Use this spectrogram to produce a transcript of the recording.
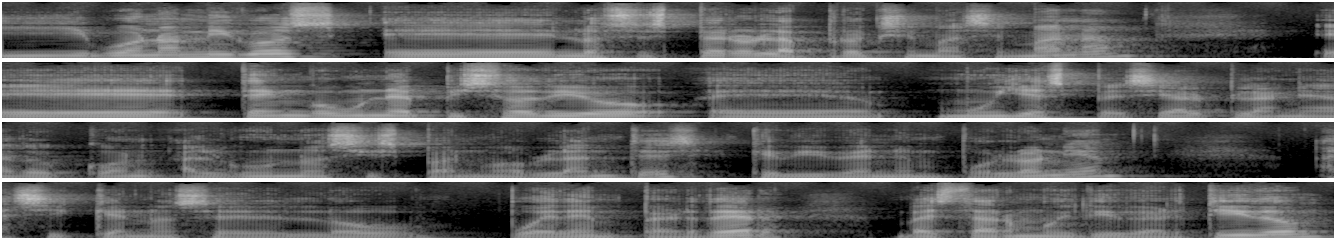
Y bueno amigos, eh, los espero la próxima semana. Eh, tengo un episodio eh, muy especial planeado con algunos hispanohablantes que viven en Polonia, así que no se lo pueden perder, va a estar muy divertido.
